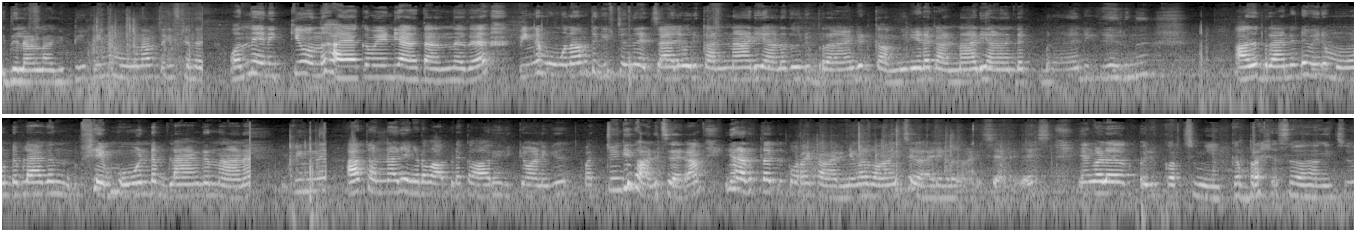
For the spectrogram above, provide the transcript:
ഇതിലുള്ള കിട്ടി. പിന്നെ മൂന്നാമത്തെ ഗിഫ്റ്റ് എന്ന് ഒന്ന് എനിക്കും ഒന്ന് ഹയാക്ക് വേണ്ടിയാണ് തന്നത്. പിന്നെ മൂന്നാമത്തെ ഗിഫ്റ്റ് എന്ന് വെച്ചാൽ ഒരു കണ്ണാടിയാണ്. അത് ഒരു ബ്രാൻഡഡ് കമ്പനിയുടെ കണ്ണാടിയാണ്. എന്റെ ബ്രാൻഡ് ഇതായിരുന്നു. അത് ബ്രാൻഡിന്റെ പേര് മോണ്ട ബ്ലാങ്ക് പക്ഷേ മോണ്ട ബ്ലാങ്ക് എന്നാണ്. പിന്നെ ആ കണ്ണാടി ഞങ്ങളുടെ വാപ്പിടെ കാറി ഇരിക്കുവാണെങ്കിൽ പറ്റുമെങ്കിൽ കാണിച്ചു തരാം. ഇനി അടുത്തൊക്കെ കുറേ കാര്യം ഞങ്ങൾ വാങ്ങിച്ച കാര്യങ്ങൾ കാണിച്ചു തരാം. ഞങ്ങൾ ഒരു കുറച്ച് മേക്കപ്പ് ബ്രഷസ് വാങ്ങിച്ചു.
